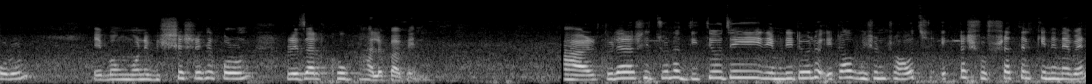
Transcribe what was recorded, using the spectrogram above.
করুন এবং মনে বিশ্বাস রেখে করুন রেজাল্ট খুব ভালো পাবেন। আর তুলা রাশির জন্য দ্বিতীয় যেই রেমেডিটা হলো, এটাও ভীষণ সহজ। একটা সর্ষার তেল কিনে নেবেন।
